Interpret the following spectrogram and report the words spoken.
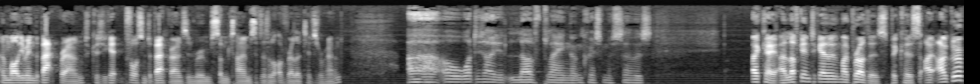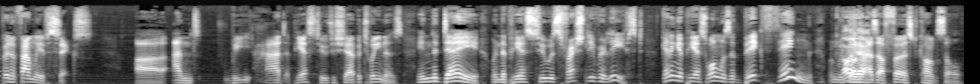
and while you're in the background, because you get forced into backgrounds in rooms sometimes if there's a lot of relatives around. Uh, oh, what did I love playing on Christmas? That was. Okay, I love getting together with my brothers because I, I grew up in a family of six. Uh, and we had a PS2 to share between us. In the day when the PS2 was freshly released, getting a PS1 was a big thing when we Oh, got yeah. it as our first console,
